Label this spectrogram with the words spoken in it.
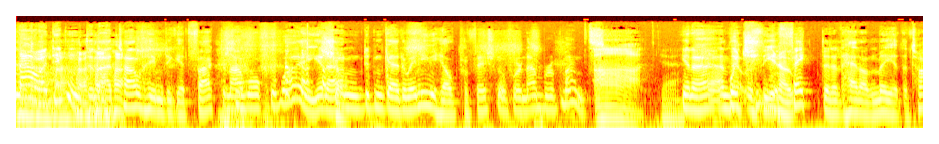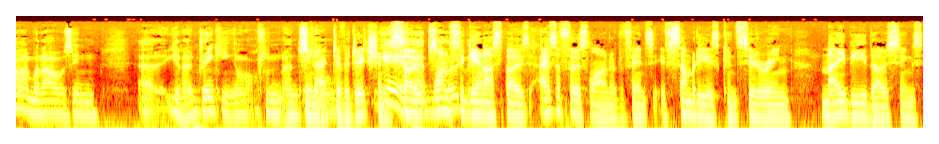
No, I didn't. And I told him to get fucked and I walked away, you know, Sure. and didn't go to any health professional for a number of months. Ah, Yeah. You know, and Which, that was the you know- effect that it had on me at the time when I was in, uh, you know, drinking a lot and, and still... in active addiction. Yeah, so once again, I suppose as a first line of defence, if somebody is considering maybe those things,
